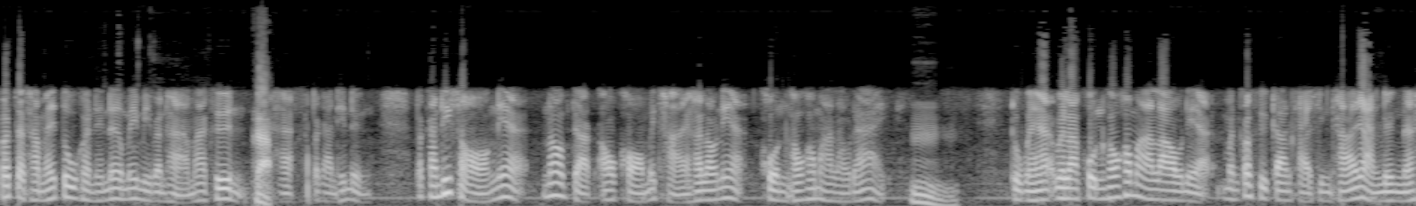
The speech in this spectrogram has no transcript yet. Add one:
ก็จะทำให้ตู้คอนเทนเนอร์ไม่มีปัญหามากขึ้นครับนะฮะประการที่หนึ่งประการที่สองเนี่ย นอกจากเอาของไปขายเขาแล้วเนี่ย คนเขาเข้ามาเราได้ อืมถูกไหมฮะเวลาคนเขาเข้ามาเราเนี่ย มันก็คือการขายสินค้าอย่างหนึ่งนะ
